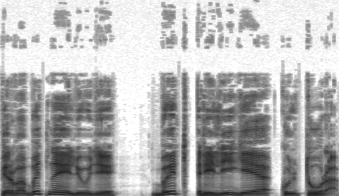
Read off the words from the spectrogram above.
Первобытные люди. Быт, религия, культура.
